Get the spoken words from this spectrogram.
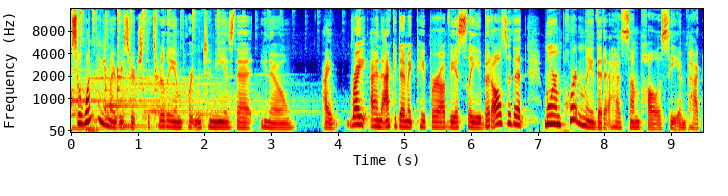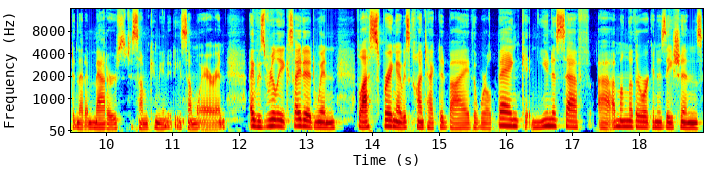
So, one thing in my research that's really important to me is that, you know, I write an academic paper, obviously, but also that more importantly, that it has some policy impact and that it matters to some community somewhere. And I was really excited when last spring I was contacted by the World Bank and UNICEF, uh, among other organizations,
